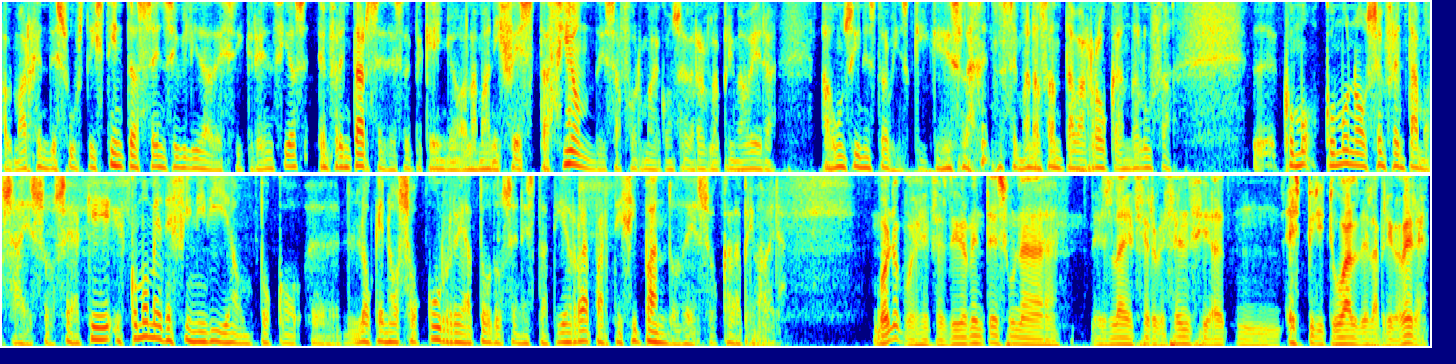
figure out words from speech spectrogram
al margen de sus distintas sensibilidades y creencias, enfrentarse desde pequeño a la manifestación de esa forma de consagrar la primavera, aún sin Stravinsky, que es la Semana Santa barroca andaluza, ¿Cómo, ¿Cómo, nos enfrentamos a eso? O sea, ¿qué, ¿cómo me definiría un poco eh, lo que nos ocurre a todos en esta tierra participando de eso cada primavera? Bueno, pues efectivamente es una es la efervescencia mm, espiritual de la primavera.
